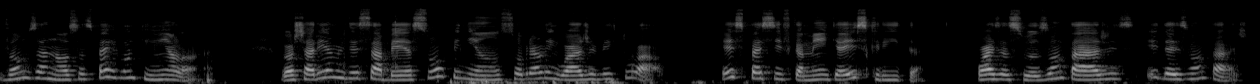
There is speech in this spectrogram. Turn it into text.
Vamos às nossas perguntinhas, Alana. Gostaríamos de saber a sua opinião sobre a linguagem virtual, especificamente a escrita. Quais as suas vantagens e desvantagens?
